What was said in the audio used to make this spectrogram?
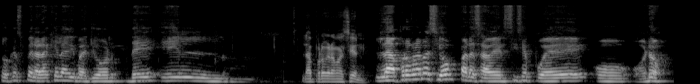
toca esperar a que la de mayor dé el, La programación. la programación para saber si se puede o, o no.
